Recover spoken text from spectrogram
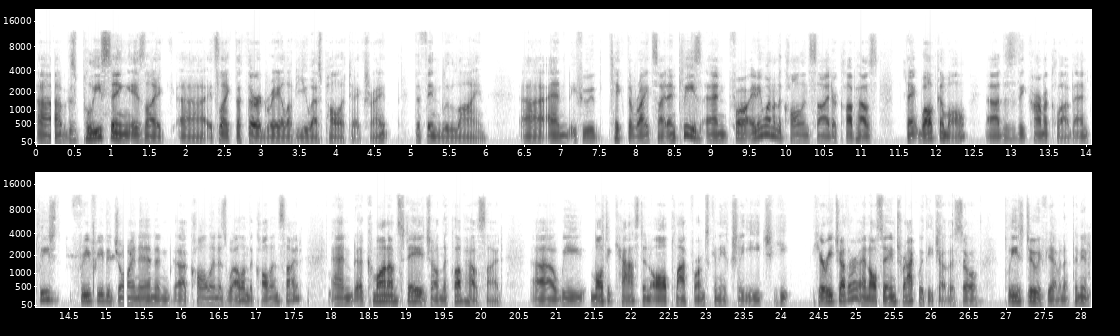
uh, because policing is like uh, it's like the third rail of U.S. politics, right? The thin blue line. Uh, and if you take the right side, and please, and for anyone on the call-in side or clubhouse, thank, welcome all. Uh, this is the Karma Club, and please free free to join in and uh, call in as well on the call-in side, and uh, come on on stage on the clubhouse side. Uh, we multicast, and all platforms can actually each he- hear each other and also interact with each other. So please do if you have an opinion.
